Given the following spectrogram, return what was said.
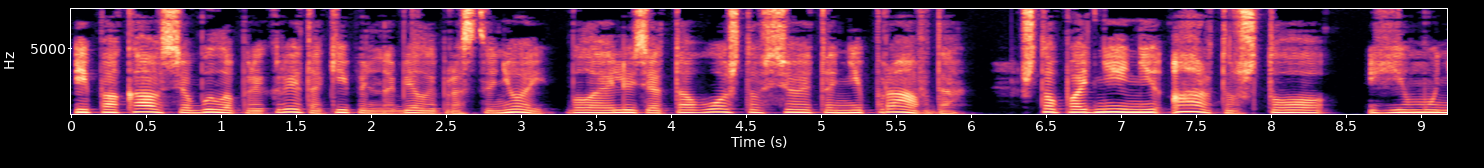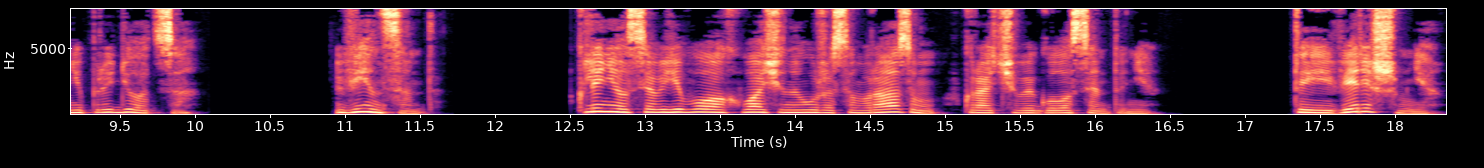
И пока все было прикрыто кипельно-белой простыней, была иллюзия того, что все это неправда, что под ней не Артур, что ему не придется. «Винсент!» Клянился в его охваченный ужасом разум вкрадчивый голос Энтони. «Ты веришь мне?»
